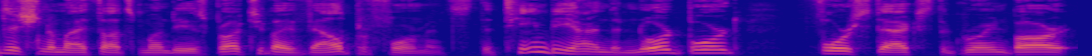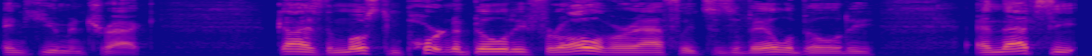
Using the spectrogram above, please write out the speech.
Edition of My Thoughts Monday is brought to you by Vald Performance, the team behind the NordBord, Force Decks, the GroinBar, and HumanTrak. Guys, the most important ability for all of our athletes is availability, and that's the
